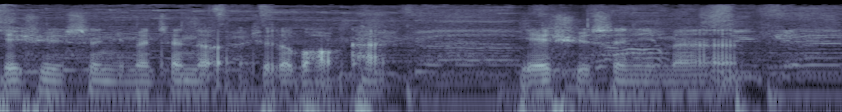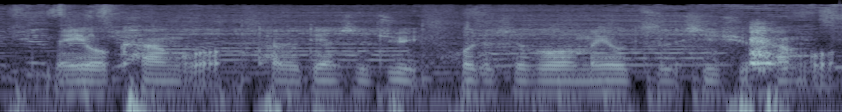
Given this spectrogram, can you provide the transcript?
也许是你们真的觉得不好看，也许是你们没有看过他的电视剧，或者是说没有仔细去看过，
